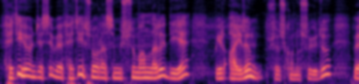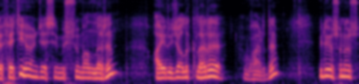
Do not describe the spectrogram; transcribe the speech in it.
fetih öncesi ve fetih sonrası Müslümanları diye bir ayrım söz konusuydu. Ve fetih öncesi Müslümanların ayrıcalıkları vardı. Biliyorsunuz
